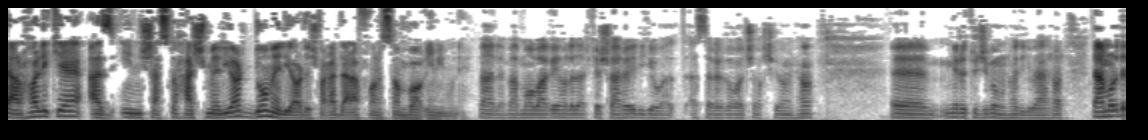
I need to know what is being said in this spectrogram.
در حالی که از این 68 میلیارد دو میلیاردش فقط در افغانستان باقی میمونه بله و ما بقیه حالا در کشورهای دیگه و از طریق قاچاقچی و اینها میره تو جیب اونها دیگه به هر حال. در مورد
